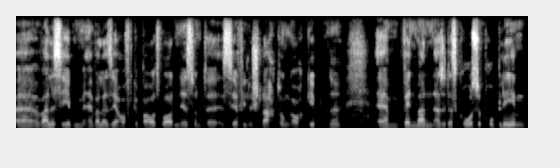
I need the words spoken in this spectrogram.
äh, weil es eben, äh, weil er sehr oft gebaut worden ist und äh, es sehr viele Schlachtungen auch gibt. Ne? Ähm, wenn man, also das große Problem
